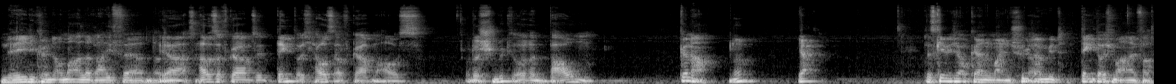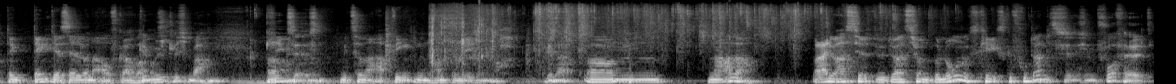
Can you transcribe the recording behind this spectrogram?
Nee, die können auch mal alle reif werden. Ja, draußen. Hausaufgaben sind, denkt euch Hausaufgaben aus. Oder schmückt euren Baum. Genau. Ne? Ja. Das gebe ich auch gerne meinen Schülern Ja. mit. Denkt euch mal einfach, denkt, denkt ihr selber eine Aufgabe Gemütlich machen. aus. Kekse Ähm, essen. Mit so einer abwinkenden Handbewegung noch. Genau. Ähm, na, Allah. Weil du hast, hier, du hast schon einen Belohnungskeks gefuttert. Das ist im Vorfeld.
